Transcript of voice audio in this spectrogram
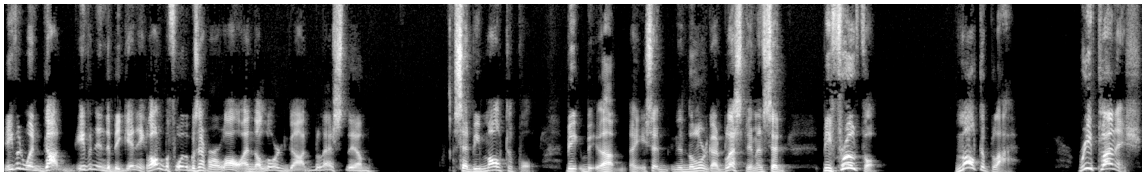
even when God, even in the beginning, long before there was ever a law, and the Lord God blessed them, said, Be multiple. Be, be, uh, he said, the Lord God blessed them and said, Be fruitful, multiply, replenish,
